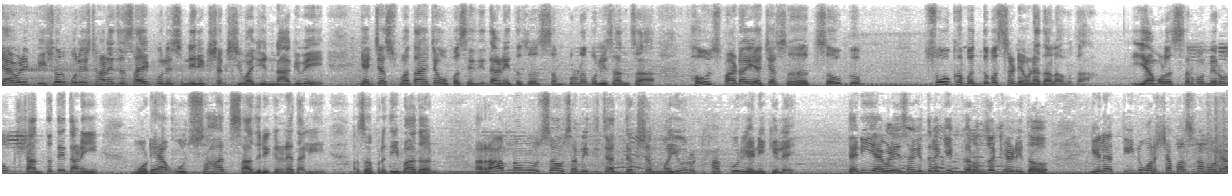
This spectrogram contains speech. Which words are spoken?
यावेळी किशोर पोलीस ठाण्याचे सहाय्यक पोलीस निरीक्षक शिवाजी नागवे यांच्या स्वतःच्या उपस्थितीत आणि तसंच संपूर्ण पोलिसांचा फौज फाटा याच्यासह चौक चोख बंदोबस्त ठेवण्यात आला होता. यामुळं सर्व मिरवणूक शांततेत आणि मोठ्या उत्साहात साजरी करण्यात आली. असं प्रतिपादन रामनवमी उत्सव समितीचे अध्यक्ष मयूर ठाकूर यांनी केले त्यांनी यावेळी सांगितलं की करंजखेड इथं गेल्या तीन वर्षापासून मोठ्या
